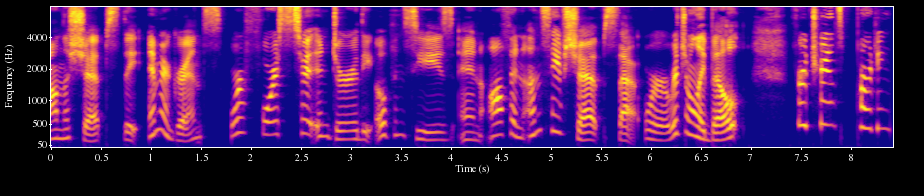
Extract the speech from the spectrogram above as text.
on the ships, the immigrants were forced to endure the open seas and often unsafe ships that were originally built for transporting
